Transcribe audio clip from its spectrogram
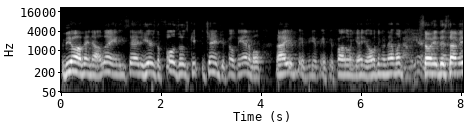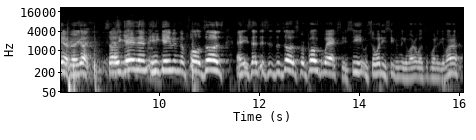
And and he said, "Here's the full zuz. Keep the change. You filthy animal." Right? If, you, if you're following, yeah, you're holding on that one. So this time of year, very good. So he gave him he gave him the full zuz and he said this is the zuz for both. So you see, so what do you see from the Gemara? What's the point of the Gemara?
